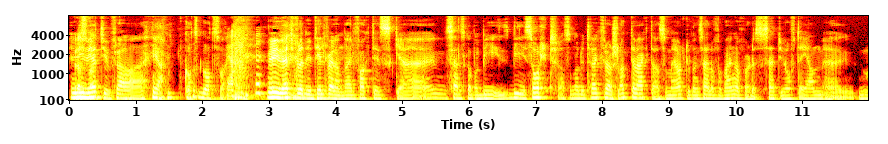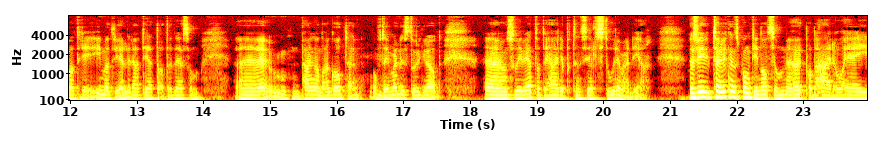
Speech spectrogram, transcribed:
Men vi vet jo fra Ja, godt, godt svar. Ja. Men vi vet jo fra de tilfellene der faktisk eh, selskaper blir, blir, solgt altså Når du trekker fra slaktevekta, som er alt du kan selge og få penger for det, så sitter du ofte igjen med immaterielle rettigheter til det som eh, pengene har gått til. Ofte i veldig stor grad. Eh, så vi vet at det her er potensielt store verdier. Hvis vi tar utgangspunkt i noen som hører på det her og er i,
